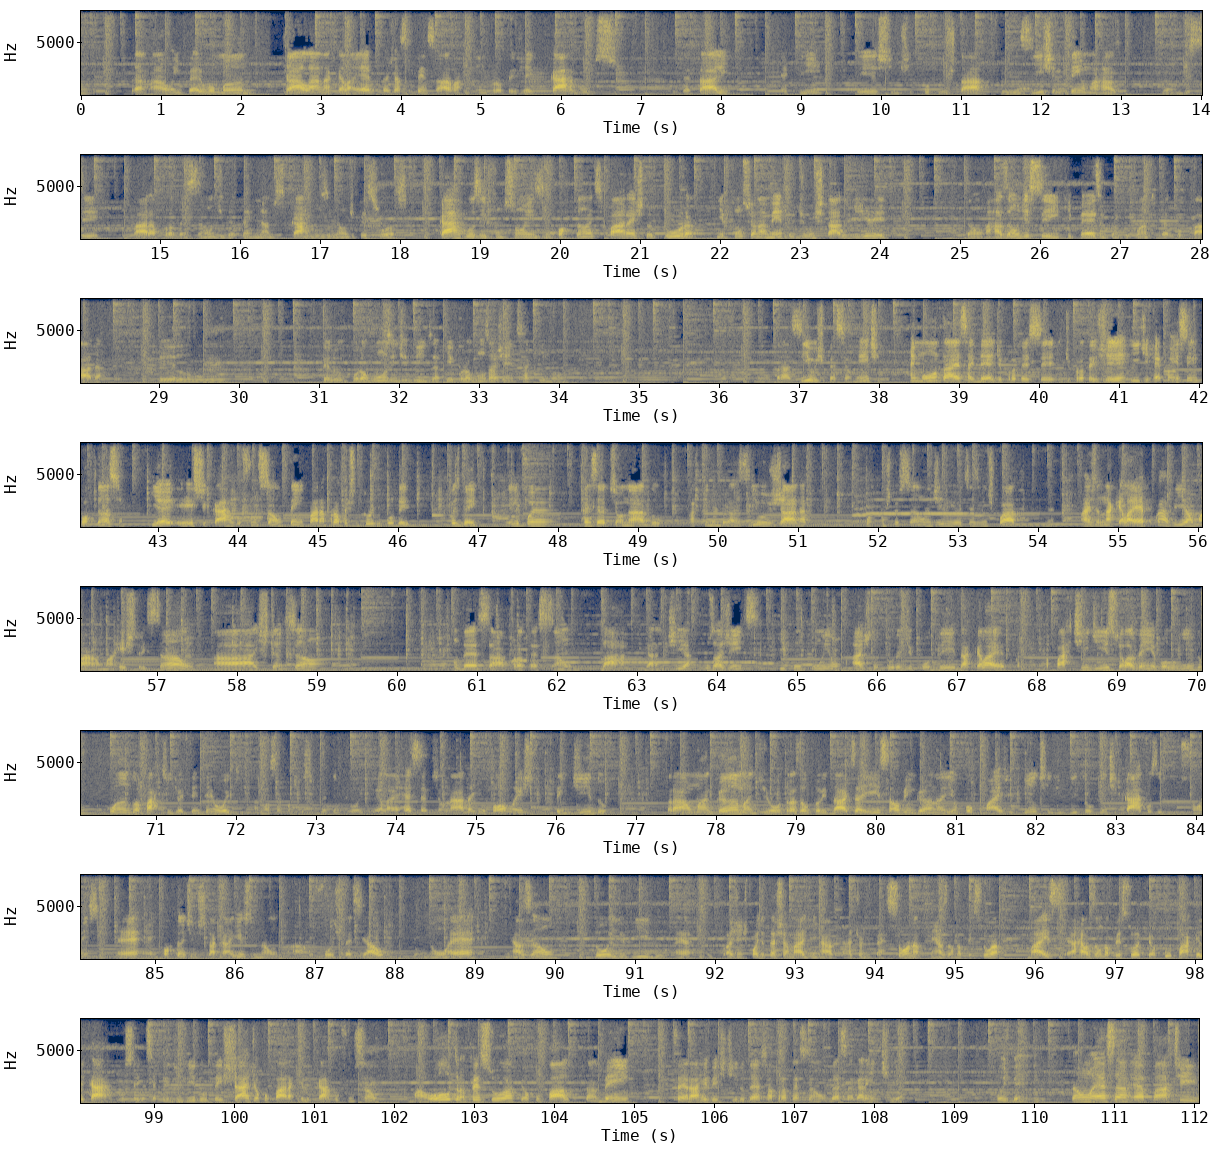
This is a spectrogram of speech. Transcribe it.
ao Império Romano. Já lá naquela época já se pensava em proteger cargos. O detalhe é que este instituto está, ele existe, ele tem uma razão de ser para a proteção de determinados cargos e não de pessoas. Cargos e funções importantes para a estrutura e funcionamento de um Estado de Direito. Então, a razão de ser em que pese um tanto quanto deturpada pelo pelo, por alguns indivíduos aqui, por alguns agentes aqui no, no Brasil, especialmente, remonta a essa ideia de proteger, de proteger e de reconhecer a importância que é este cargo, função, tem para a própria estrutura de poder. Pois bem, ele foi recepcionado aqui no Brasil já na Constituição de 1824, né? Mas naquela época havia uma, uma restrição à extensão dessa proteção barra garantia os agentes que compunham a estrutura de poder daquela época. A partir disso, ela vem evoluindo quando, a partir de 88, a nossa Constituição de 88, ela é recepcionada e o rol é estendido para uma gama de outras autoridades aí, salvo engano, aí um pouco mais de 20 indivíduos ou 20 cargos e funções. É, é importante destacar isso, não o foro especial não é em razão do indivíduo, né? A gente pode até chamar de de persona, em razão da pessoa, mas é a razão da pessoa que ocupa aquele cargo. Ou seja, se aquele indivíduo deixar de ocupar aquele cargo ou função, uma outra pessoa que ocupá-lo também será revestido dessa proteção, dessa garantia. Pois bem, então essa é a parte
